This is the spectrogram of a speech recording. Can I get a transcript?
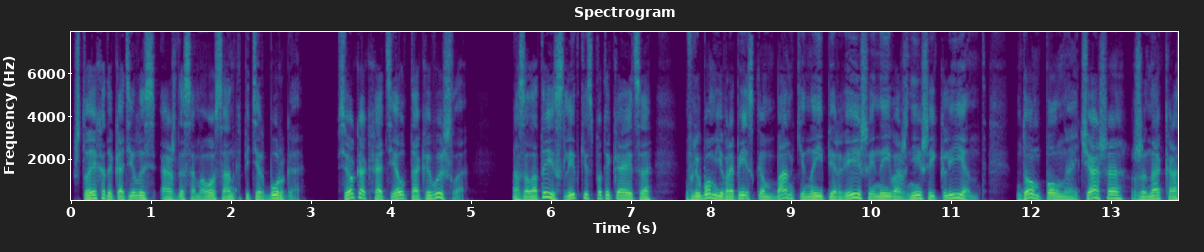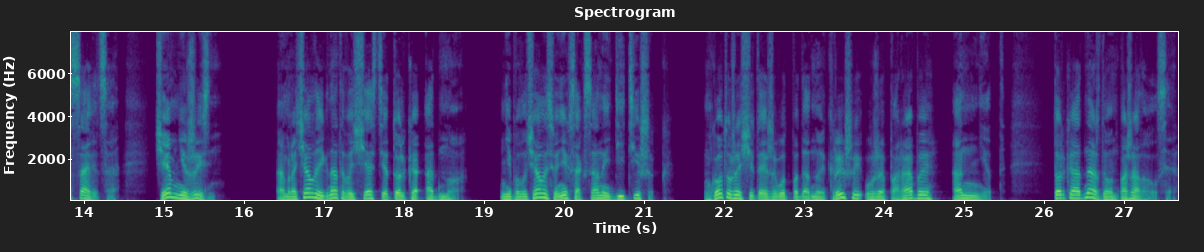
что эхо докатилось аж до самого Санкт-Петербурга. Все как хотел, так и вышло. А золотые слитки спотыкается в любом европейском банке наипервейший, наиважнейший клиент — Дом полная чаша, жена красавица. Чем не жизнь? Омрачало Игнатова счастье только одно. Не получалось у них с Оксаной детишек. Год уже, считай, живут под одной крышей, уже пора бы, а нет. Только однажды он пожаловался.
